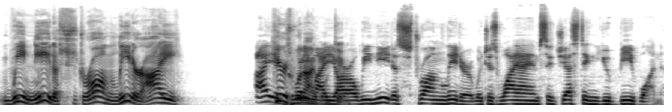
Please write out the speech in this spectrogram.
We need a strong leader. I. I Here's agree, what I my will do. We need a strong leader, which is why I am suggesting you be one.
